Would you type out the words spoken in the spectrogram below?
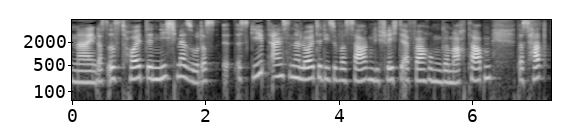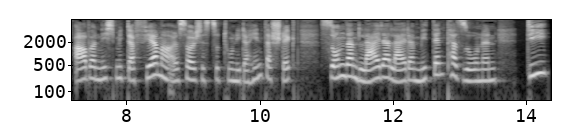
Nein, das ist heute nicht mehr so. Das, es gibt einzelne Leute, die sowas sagen, die schlechte Erfahrungen gemacht haben. Das hat aber nicht mit der Firma als solches zu tun, die dahinter steckt, sondern leider, leider mit den Personen, die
